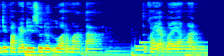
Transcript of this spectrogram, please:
Jadi pakai di sudut luar mata. Itu kayak bayangan.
